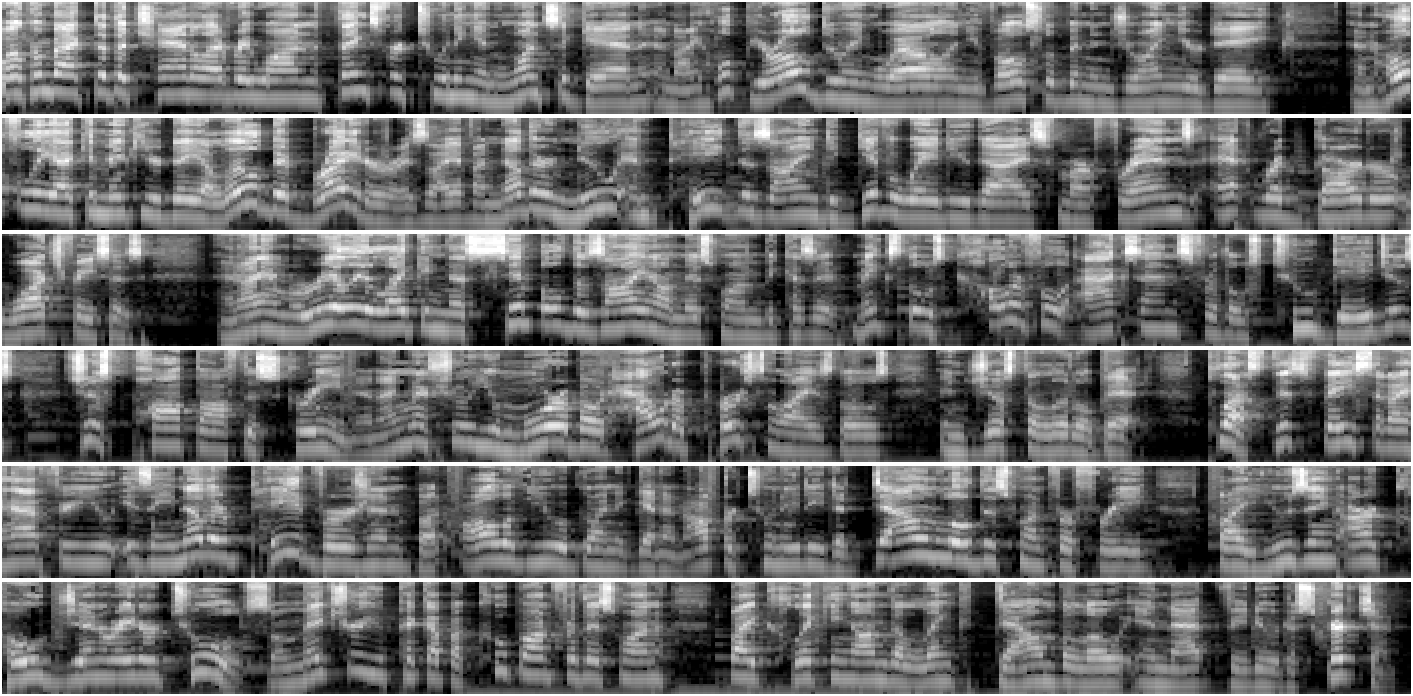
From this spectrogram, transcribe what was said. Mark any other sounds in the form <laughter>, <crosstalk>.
Welcome back to the channel everyone. Thanks for tuning in once again and I hope you're all doing well and you've also been enjoying your day. And hopefully I can make your day a little bit brighter as I have another new and paid design to give away to you guys from our friends at Regarder Watch Faces. And I am really liking the simple design on this one because it makes those colorful accents for those two gauges just pop off the screen. And I'm going to show you more about how to personalize those in just a little bit. Plus, this face that I have for you is another paid version, but all of you are going to get an opportunity to download this one for free by using our code generator tool. So make sure you pick up a coupon for this one by clicking on the link down below in that video description.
